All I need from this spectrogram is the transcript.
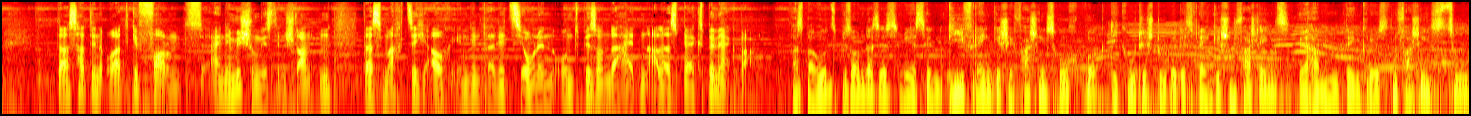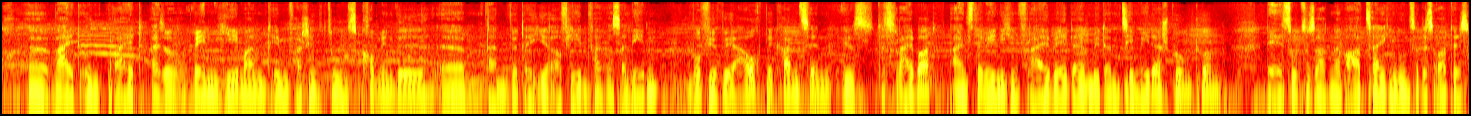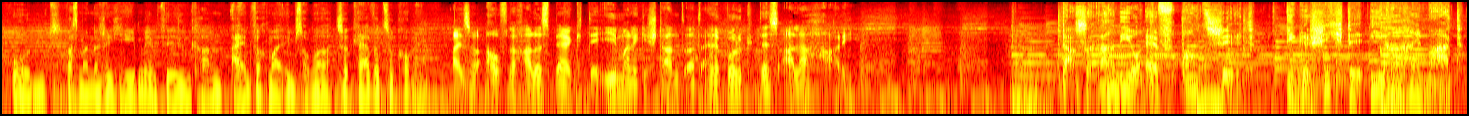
Das hat den Ort geformt. Eine Mischung ist entstanden. Das macht sich auch in den Traditionen und Besonderheiten Allersbergs bemerkbar. Was bei uns besonders ist, wir sind die fränkische Faschingshochburg, die gute Stube des fränkischen Faschings. Wir haben den größten Faschingszug äh, weit und breit. Also wenn jemand im Fasching zu uns kommen will, ähm, dann wird er hier auf jeden Fall was erleben. Wofür wir auch bekannt sind, ist das Freibad. Eins der wenigen Freibäder mit einem 10-Meter-Sprungturm. Der ist sozusagen ein Wahrzeichen unseres Ortes. Und was man natürlich jedem empfehlen kann, einfach mal im Sommer zur Kerwe zu kommen. Also auf nach Allersberg, der ehemalige Standort einer Burg des Alahari. Das Radio F Ortsschild. Die Geschichte Ihrer Heimat.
